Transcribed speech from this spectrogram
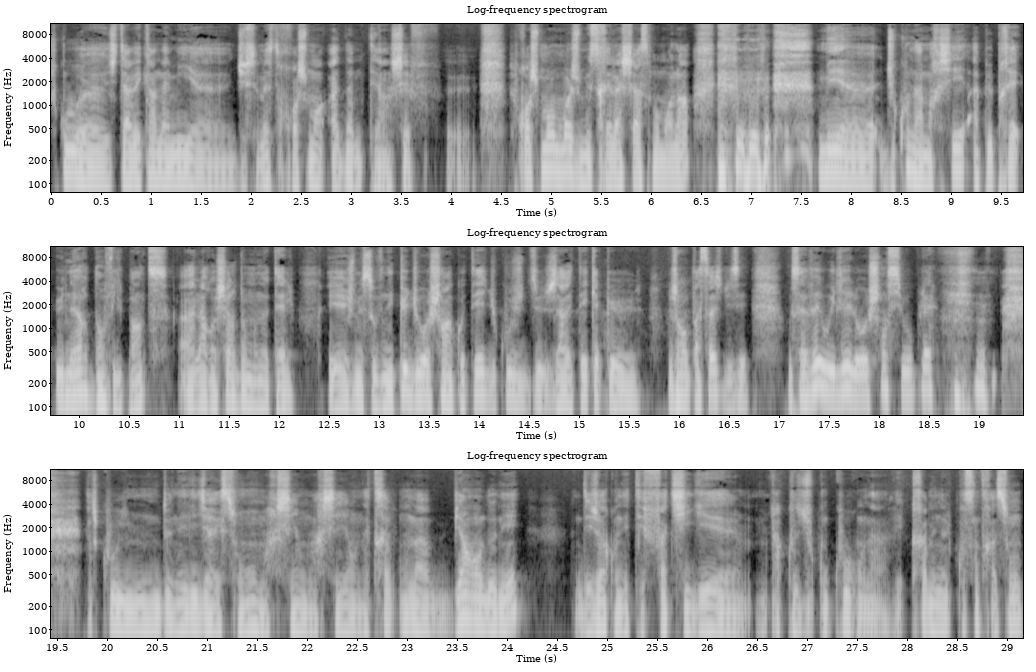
Du coup, euh, j'étais avec un ami euh, du semestre. Franchement, Adam, t'es un chef. Euh, franchement, moi, je me serais lâché à ce moment-là. Mais euh, du coup, on a marché à peu près une heure dans Villepinte à la recherche de mon hôtel. Et je me souvenais que du Auchan à côté. Du coup, j'arrêtais quelques gens au passage. Je disais, vous savez où il est le Auchan, s'il vous plaît Du coup, ils me donnaient des directions. On marchait, on marchait. On a on a bien randonné. Déjà qu'on était fatigué euh, à cause du concours, on avait cramé notre concentration.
